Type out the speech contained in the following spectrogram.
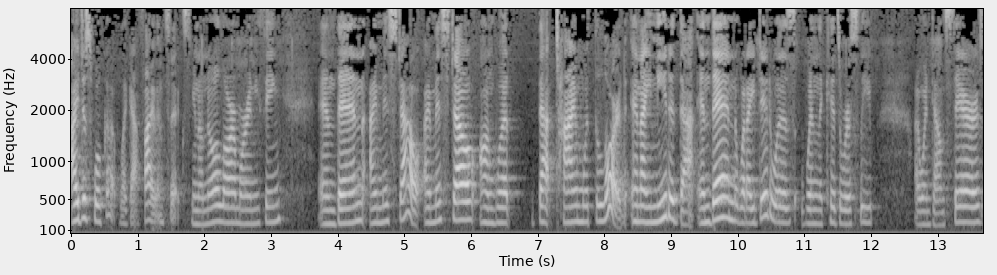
I just woke up like at five and six, you know, no alarm or anything. And then I missed out. I missed out on what that time with the Lord. And I needed that. And then what I did was when the kids were asleep, I went downstairs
